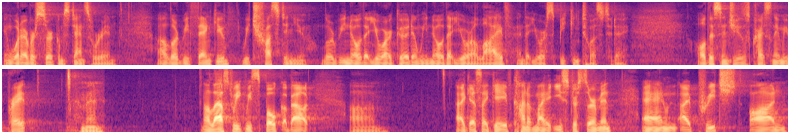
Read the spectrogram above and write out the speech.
in whatever circumstance we're in. Uh, Lord, we thank you. We trust in you. Lord, we know that you are good and we know that you are alive and that you are speaking to us today. All this in Jesus Christ's name we pray. Amen. Now, last week we spoke about, um, I guess I gave kind of my Easter sermon and I preached on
